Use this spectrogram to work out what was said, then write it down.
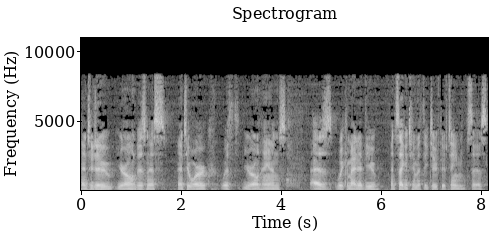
and to do your own business and to work with your own hands as we commanded you." And 2 Timothy 2:15 says,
